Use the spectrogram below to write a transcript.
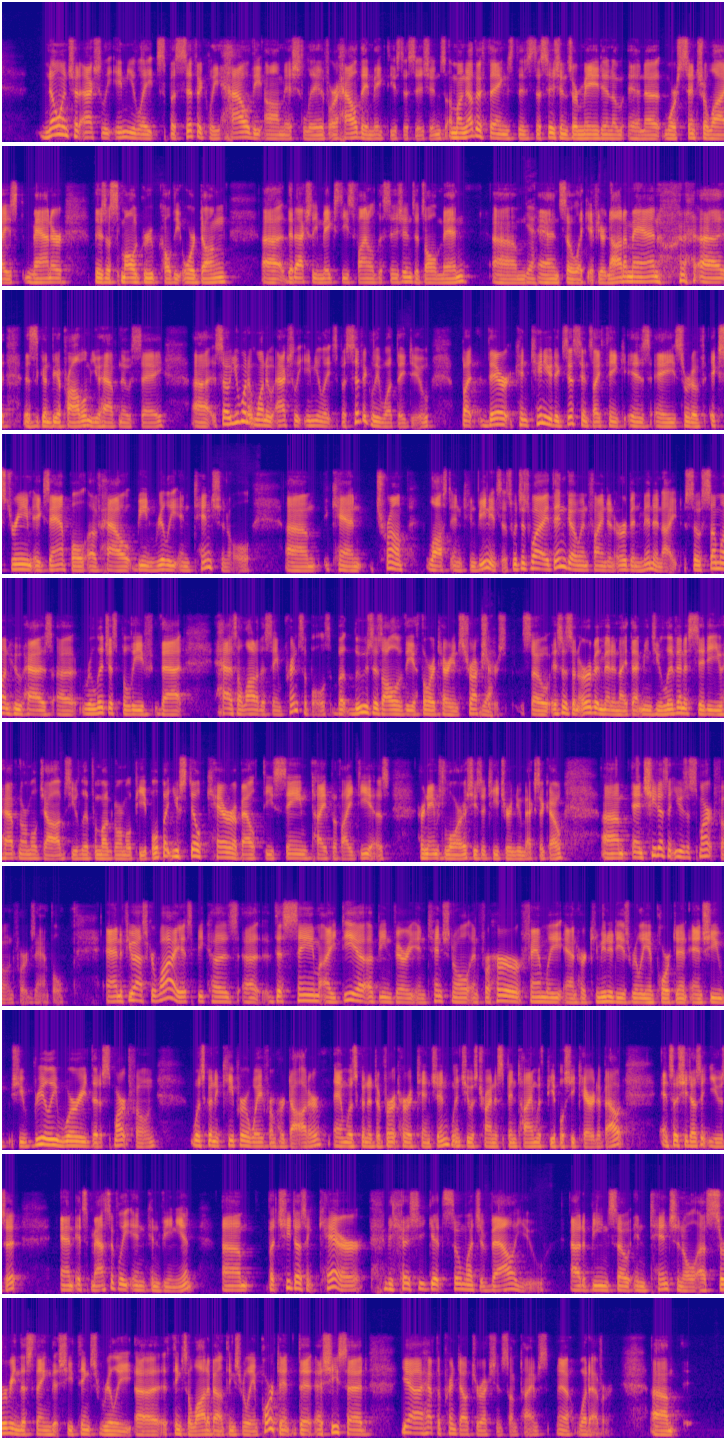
no one should actually emulate specifically how the Amish live or how they make these decisions. Among other things, these decisions are made in a, in a more centralized manner. There's a small group called the Ordnung uh, that actually makes these final decisions. It's all men. Um, yeah. And so, like, if you're not a man, uh, this is going to be a problem. You have no say. Uh, so, you wouldn't want to actually emulate specifically what they do. But their continued existence, I think, is a sort of extreme example of how being really intentional um, can trump lost inconveniences, which is why I then go and find an urban Mennonite. So, someone who has a religious belief that has a lot of the same principles, but loses all of the authoritarian structures. Yeah. So, this is an urban Mennonite. That means you live in a city, you have normal jobs, you live among normal people, but you still care about these same type of ideas. Her name's Laura. She's a teacher in New Mexico. Um, and she doesn't use a smartphone, for example. And if you ask her why, it's because uh, the same idea of being very intentional, and for her family and her community is really important. And she she really worried that a smartphone was going to keep her away from her daughter and was going to divert her attention when she was trying to spend time with people she cared about. And so she doesn't use it. And it's massively inconvenient. Um, but she doesn't care because she gets so much value out of being so intentional as serving this thing that she thinks really uh, thinks a lot about and thinks really important that as she said yeah i have to print out directions sometimes. Yeah, whatever. Um,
